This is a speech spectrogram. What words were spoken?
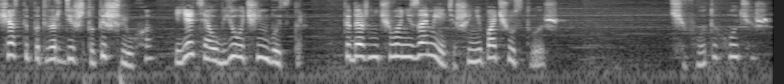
сейчас ты подтвердишь, что ты шлюха, и я тебя убью очень быстро. Ты даже ничего не заметишь и не почувствуешь. Чего ты хочешь?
